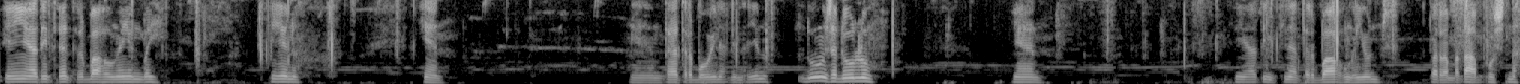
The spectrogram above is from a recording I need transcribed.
Yan yung ating tinatrabaho ngayon, bay. Yan o. Yan. Yan, tatrabahuin natin. Ayun o. Doon sa dulo. Yan. Yan yung ating tinatrabaho ngayon para matapos na.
